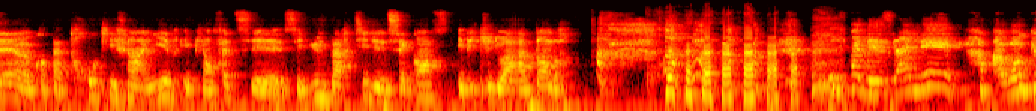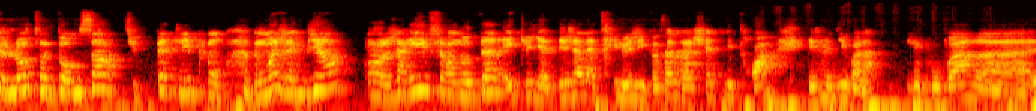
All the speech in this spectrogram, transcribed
euh, quand tu as trop kiffé un livre et puis en fait c'est une partie d'une séquence et puis tu dois attendre des années avant que l'autre tome sorte, tu pètes les plombs. Donc moi j'aime bien quand j'arrive sur un auteur et qu'il y a déjà la trilogie, comme ça j'achète les trois et je me dis voilà, je vais pouvoir, euh,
